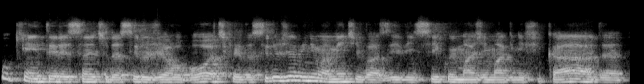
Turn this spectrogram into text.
O que é interessante da cirurgia robótica, da cirurgia minimamente invasiva em si, com imagem magnificada,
